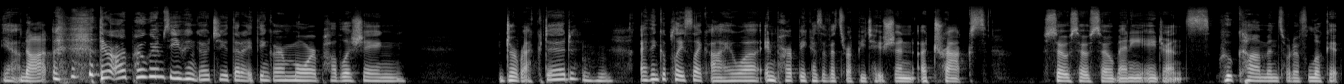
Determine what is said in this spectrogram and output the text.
Yeah. not. there are programs that you can go to that I think are more publishing directed. Mm-hmm. I think a place like Iowa, in part because of its reputation, attracts so so so many agents who come and sort of look at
